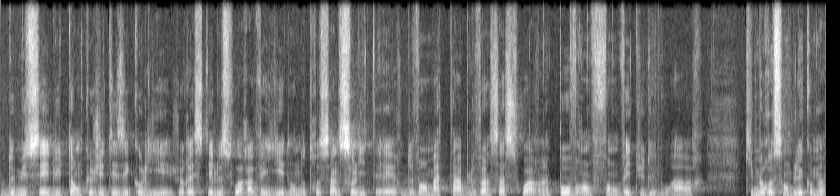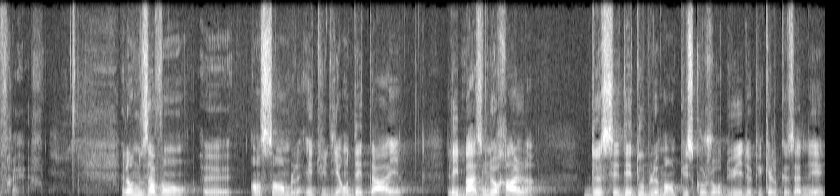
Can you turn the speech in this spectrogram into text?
de Musset du temps que j'étais écolier. Je restais le soir à veiller dans notre salle solitaire. Devant ma table vint s'asseoir un pauvre enfant vêtu de noir qui me ressemblait comme un frère. Alors nous avons euh, ensemble étudié en détail les bases neurales de ces dédoublements, puisqu'aujourd'hui, depuis quelques années,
